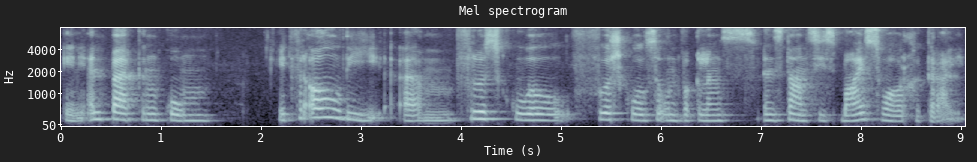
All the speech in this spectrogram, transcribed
en die inperking kom, het veral die ehm um, vroegskool voorskoolse ontwikkelingsinstansies baie swaar gekry.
